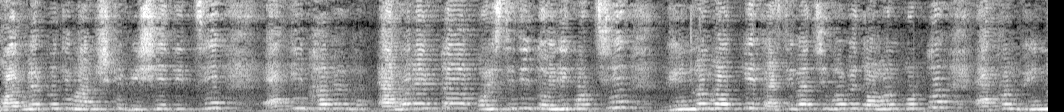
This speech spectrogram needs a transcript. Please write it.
ধর্মের প্রতি মানুষকে বিষিয়ে দিচ্ছে, একইভাবে এমন একটা পরিস্থিতি তৈরি করছে, ভিন্ন মতকে ফ্যাসিবাদ যেভাবে দমন করতো, এখন ভিন্ন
